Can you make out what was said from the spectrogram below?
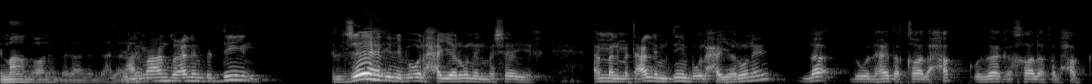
اللي ما عنده علم بالعلم اللي ما عنده علم بالدين. الجاهل اللي بيقول حيروني المشايخ أما المتعلم الدين بيقول حيروني؟ لا بيقول هذا قال حق وذاك خالف الحق.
